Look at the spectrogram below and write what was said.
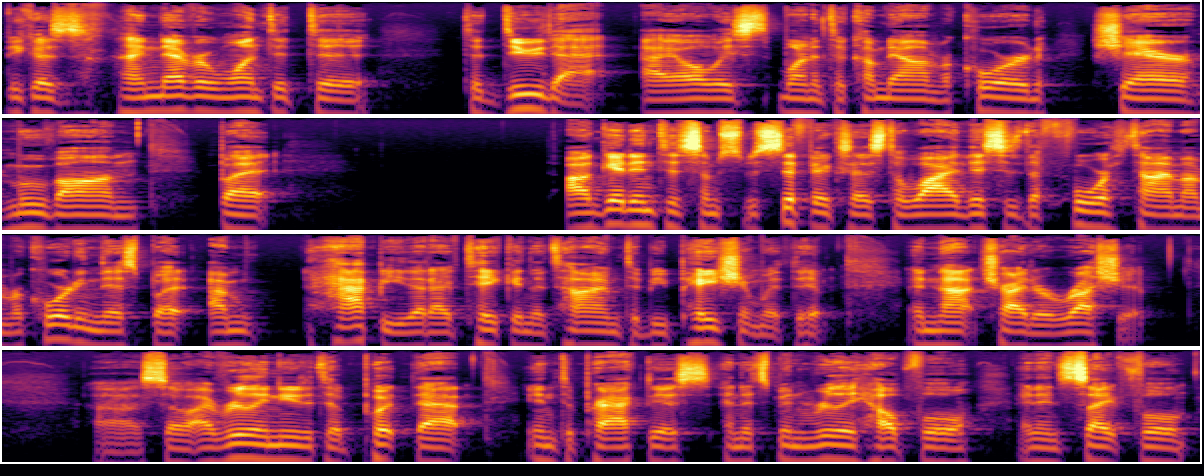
because I never wanted to to do that. I always wanted to come down, record, share, move on. But I'll get into some specifics as to why this is the fourth time I'm recording this, but I'm happy that I've taken the time to be patient with it and not try to rush it. Uh, so I really needed to put that into practice, and it's been really helpful and insightful.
